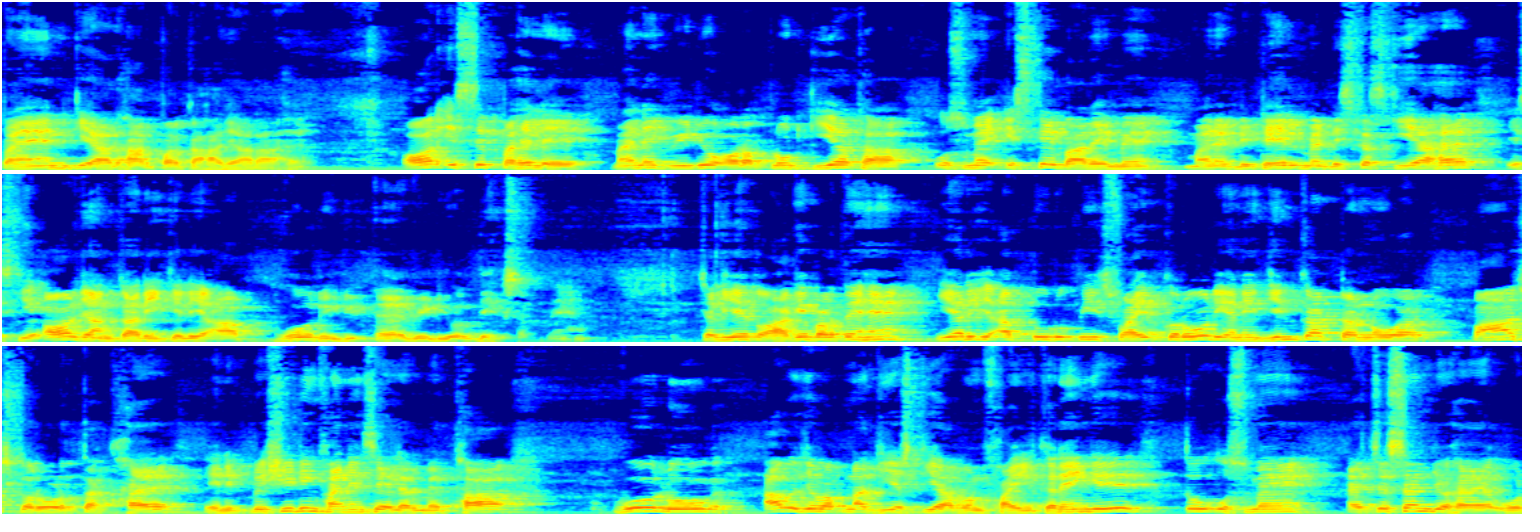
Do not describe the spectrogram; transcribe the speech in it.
पैन के आधार पर कहा जा रहा है। और इससे पहले मैंने एक वीडियो और अपलोड किया था, उसमें इसके बारे में मैंने डिटेल में डिस्कस किया है। इसकी और जानकारी के लिए आप वो वीडियो देख सकते हैं। चलिए तो आगे बढ़ते हैं। Year is up to rupees five crore, यानी जिनका टर्नओवर पाँच करोड़ तक है, यानी प्रिसीडिंग फाइनेंशियल ईयर में था वो लोग अब जब अपना G S T R one file करेंगे तो उसमें एच एस एन जो है, वो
